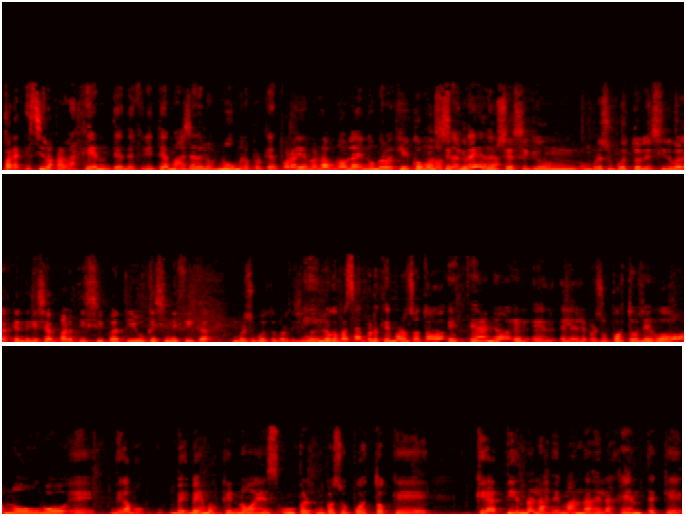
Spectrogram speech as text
para que sirva para la gente, en definitiva, más allá de los números, porque por ahí es verdad, uno habla de números y, cómo, uno se enreda. ¿Cómo se hace que un, presupuesto le sirva a la gente que sea participativo? ¿Qué significa un presupuesto participativo? Y lo que pasa, por ejemplo, nosotros este año el, presupuesto llegó, no hubo, eh, digamos, vemos que no es un, presupuesto que que atienda las demandas de la gente, que,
